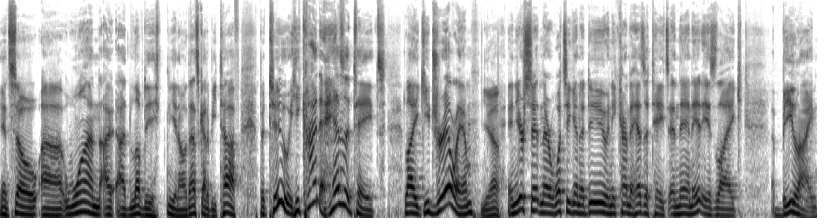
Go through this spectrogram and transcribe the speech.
And so, uh, one, I, I'd love to, you know, that's got to be tough. But two, he kind of hesitates. Like you drill him, Yeah. and you're sitting there, what's he going to do? And he kind of hesitates. And then it is like beeline,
